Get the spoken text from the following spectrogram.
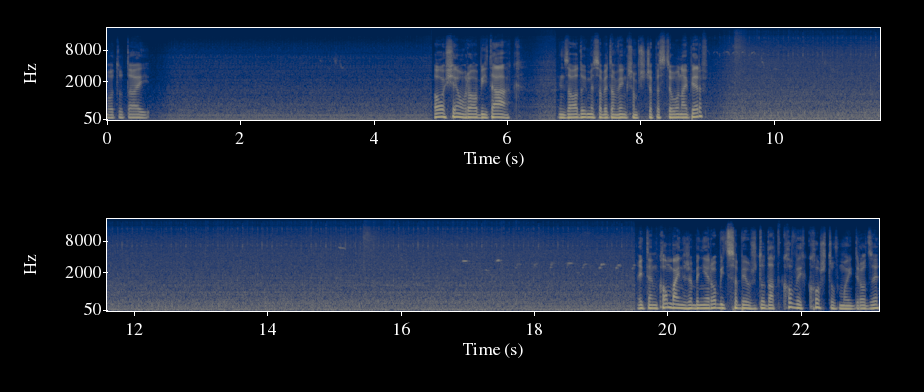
bo tutaj... To się robi tak. Więc załadujmy sobie tą większą przyczepę z tyłu najpierw. I ten kombajn, żeby nie robić sobie już dodatkowych kosztów, moi drodzy,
